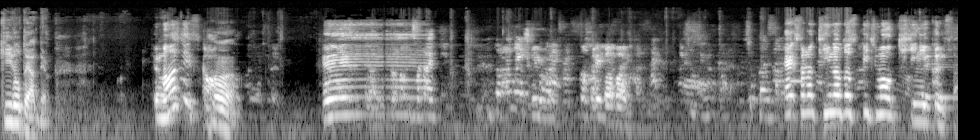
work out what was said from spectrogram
キーノートやったよ。え、マジですか？うん。へええ、そのキーノートスピーチも聞きに行くんですか？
